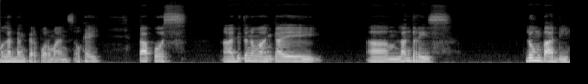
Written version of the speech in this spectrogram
magandang performance. Okay? Tapos, ah, dito naman kay um, Landrace, long body.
